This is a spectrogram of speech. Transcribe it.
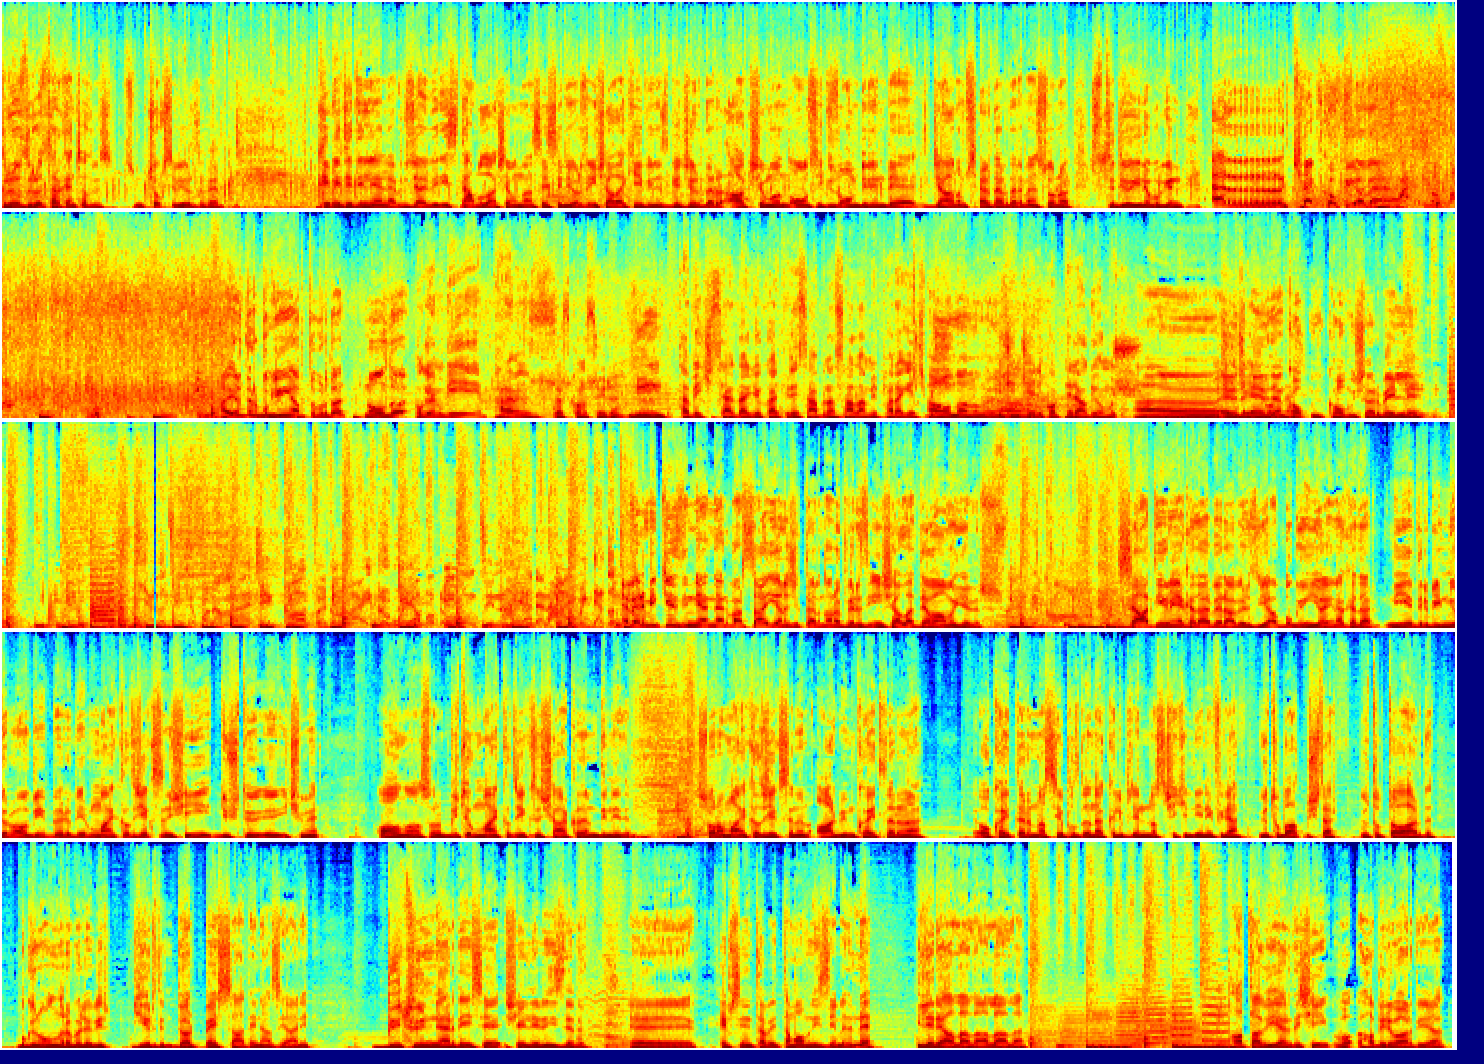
Duruyoruz duruyoruz Tarkan çalıyoruz. Şimdi çok seviyoruz efendim. Kıymetli dinleyenler güzel bir İstanbul akşamından sesleniyoruz. İnşallah keyfiniz gıcırdır. Akşamın 18-11'inde canım Serdar'dan hemen sonra stüdyo yine bugün erkek kokuyor be. Hayırdır bugün yaptı buradan? Ne oldu? Bugün bir para mevzusu söz konusuydu. Tabii ki Serdar Gökalp'in hesabına sağlam bir para geçmiş. Ha ondan oluyor. İkinci helikopteri alıyormuş. Ha, İkinci evde, evden helikopter. kopmuş, kovmuşlar belli. Efendim ilk kez dinleyenler varsa yanıcıklarından öperiz. İnşallah devamı gelir. Saat 20'ye kadar beraberiz. Ya bugün yayına kadar niyedir bilmiyorum ama bir böyle bir Michael Jackson şeyi düştü e, içime. Ondan sonra bütün Michael Jackson şarkılarını dinledim. Sonra Michael Jackson'ın albüm kayıtlarına, e, o kayıtların nasıl yapıldığına, kliplerin nasıl çekildiğine filan YouTube'a atmışlar. YouTube'da vardı. Bugün onlara böyle bir girdim 4-5 saat en az yani. Bütün neredeyse şeylerini izledim. Ee, hepsini tabii tamamını izleyemedim de ileri ala ala ala ala. Hatta bir yerde şey haberi vardı ya.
